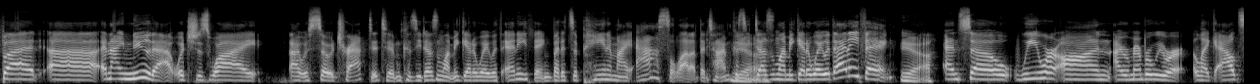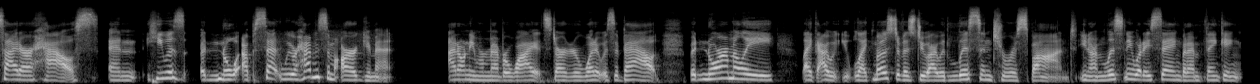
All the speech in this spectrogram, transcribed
but uh, and I knew that, which is why I was so attracted to him because he doesn't let me get away with anything. But it's a pain in my ass a lot of the time because Yeah. he doesn't let me get away with anything. Yeah. And so we were on, I remember we were like outside our house and he was anno- upset. We were having some argument. I don't even remember why it started or what it was about. But normally, like I like most of us do, I would listen to respond. You know, I'm listening to what he's saying, but I'm thinking,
